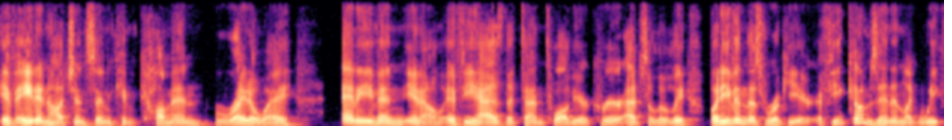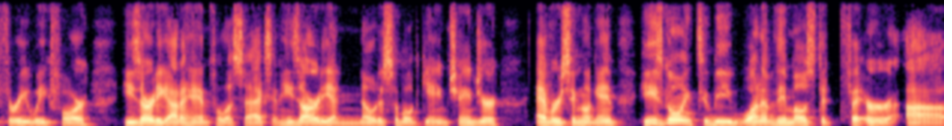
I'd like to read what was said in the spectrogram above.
If Aidan Hutchinson can come in right away, and even, you know, if he has the 10, 12 year career, absolutely. But even this rookie year, if he comes in in like week three, week four, he's already got a handful of sacks and he's already a noticeable game changer every single game. He's going to be one of the most, or uh,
